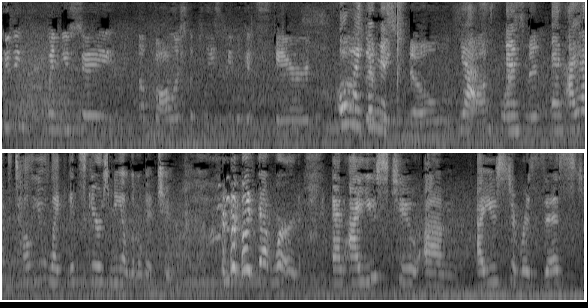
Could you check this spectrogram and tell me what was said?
Do you think when you say abolish the police, people get scared? Oh my goodness! No yes, and and I have to tell you, like it scares me a little bit too. I like that word, and I used to um, I used to resist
